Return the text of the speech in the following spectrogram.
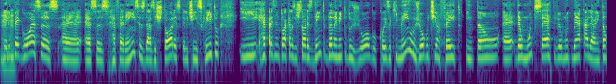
uhum. ele pegou essas, é, essas referências das histórias que ele tinha escrito e representou aquelas histórias dentro do elemento do jogo, coisa que nem o jogo tinha feito. Então, é, deu muito certo e veio muito bem a calhar. Então,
